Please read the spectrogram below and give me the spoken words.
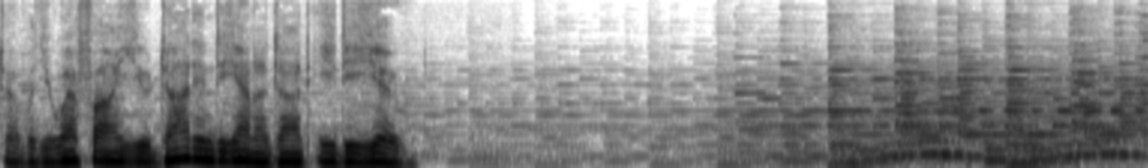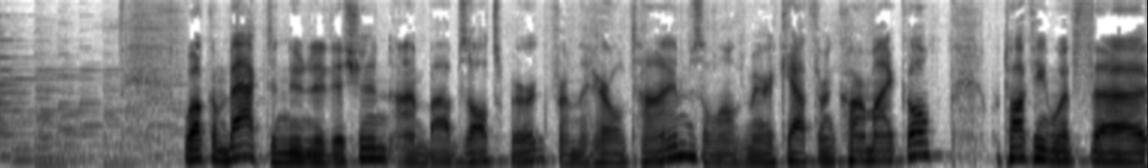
wfiu.indiana.edu. Welcome back to Noon Edition. I'm Bob Zaltsberg from the Herald Times, along with Mary Catherine Carmichael. We're talking with uh,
